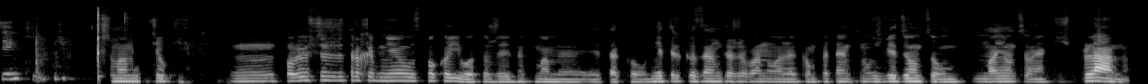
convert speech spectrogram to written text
Dzięki. Trzymamy kciuki. Mm, powiem szczerze, że trochę mnie uspokoiło to, że jednak mamy taką nie tylko zaangażowaną, ale kompetentną i wiedzącą, mającą jakiś plan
